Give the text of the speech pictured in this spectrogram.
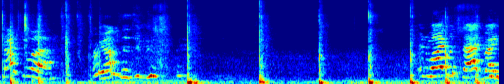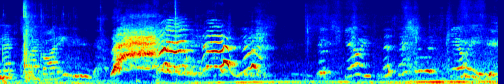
Joshua! We have to- and why was that right next to my body? it's scary. This thing was scary.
